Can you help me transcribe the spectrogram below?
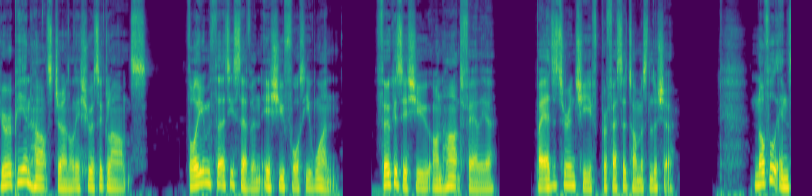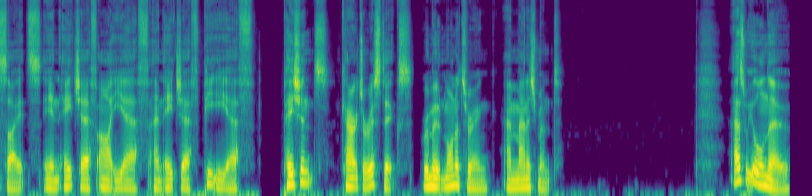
European Heart Journal Issue at a Glance, Volume 37, Issue 41, Focus Issue on Heart Failure by Editor in Chief Professor Thomas Lüscher. Novel insights in HFREF and HFPEF, patients, characteristics, remote monitoring, and management. As we all know,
